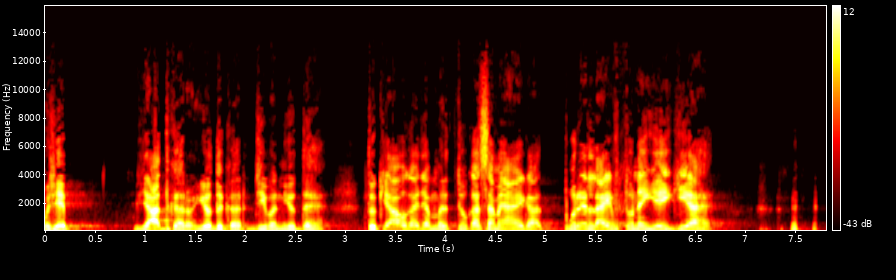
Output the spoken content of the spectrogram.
मुझे याद करो, युद्ध कर, जीवन युद्ध है। तो क्या होगा जब मृत्यु का समय आएगा? पूरे लाइफ तूने यही किया है।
